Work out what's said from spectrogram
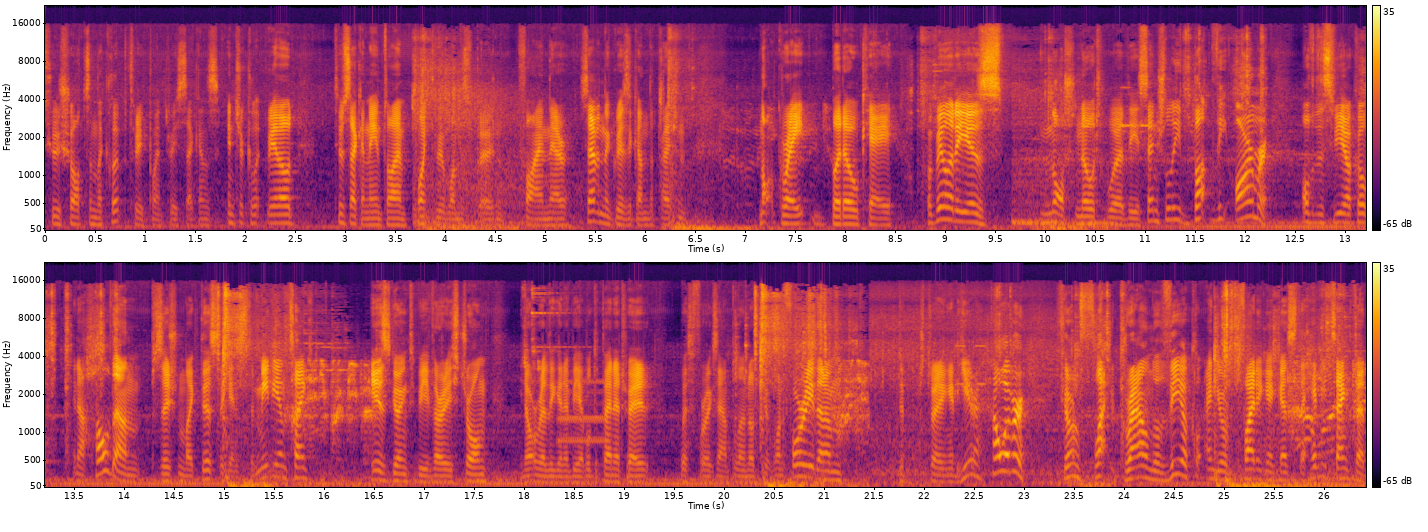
2 shots in the clip, 3.3 seconds interclip reload, 2 second aim time, 0.31 dispersion, fine there. 7 degrees of gun depression, not great, but okay. Mobility is not noteworthy essentially, but the armor of this vehicle in a hull down position like this against the medium tank is going to be very strong. You're not really going to be able to penetrate it with, for example, an Object 140 that I'm demonstrating it here. However, if you're on flat ground of vehicle and you're fighting against a heavy tank that,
